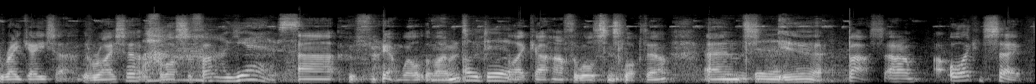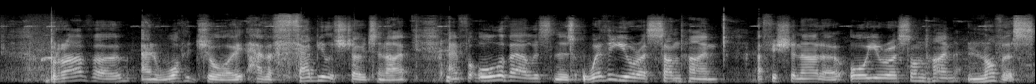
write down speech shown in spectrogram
Ray Gaita, the writer, a philosopher. Ah, yes. uh, who's very unwell at the moment. Oh, dear. Like uh, half the world since lockdown. And Oh, dear. yeah, but um, all I can say, bravo and what a joy. Have a fabulous show tonight. and for all of our listeners, whether you're a Sondheim aficionado or you're a Sondheim novice,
